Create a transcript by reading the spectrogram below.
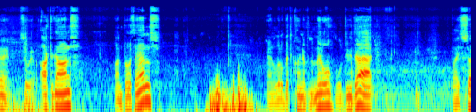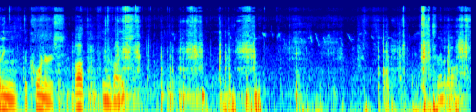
Okay, so we have octagons on both ends and a little bit to clean up in the middle. We'll do that by setting the corners up in the vise. Trimming them off.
